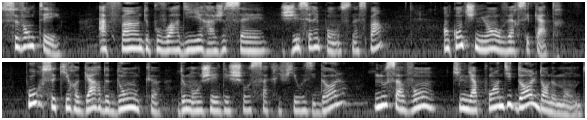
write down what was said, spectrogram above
se vanter, afin de pouvoir dire Ah, je sais, j'ai ces réponses, n'est-ce pas? En continuant au verset 4. Pour ce qui regarde donc de manger des choses sacrifiées aux idoles, nous savons qu'il n'y a point d'idole dans le monde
